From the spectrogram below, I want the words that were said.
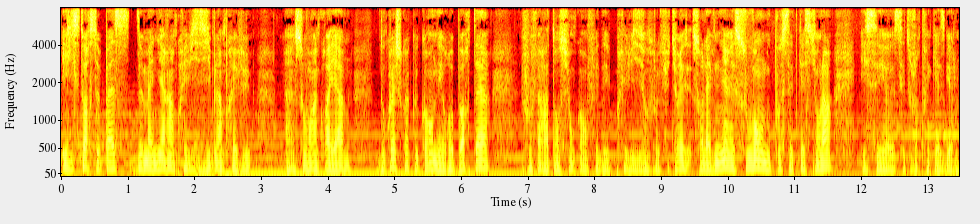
Et l'histoire se passe de manière imprévisible, imprévue, souvent incroyable. Donc ouais, je crois que quand on est reporter, il faut faire attention quand on fait des prévisions sur le futur et sur l'avenir. Et souvent, on nous pose cette question-là. Et euh, c'est toujours très casse-gueule.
